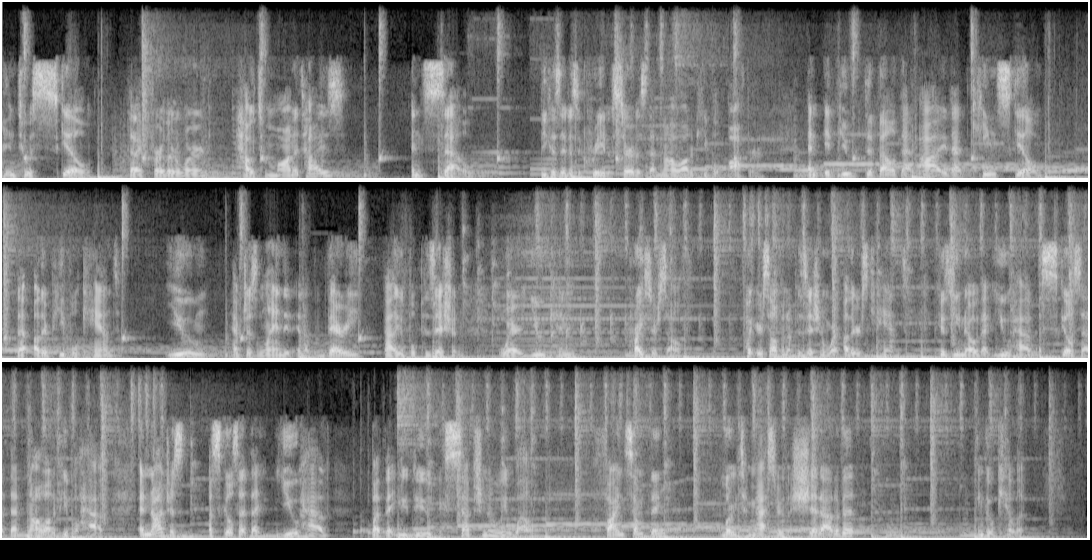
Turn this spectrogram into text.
into a skill that I further learned how to monetize and sell because it is a creative service that not a lot of people offer. And if you develop that eye, that keen skill that other people can't, you have just landed in a very valuable position where you can price yourself, put yourself in a position where others can't, because you know that you have a skill set that not a lot of people have. And not just a skill set that you have, but that you do exceptionally well. Find something learn to master the shit out of it, and go kill it.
